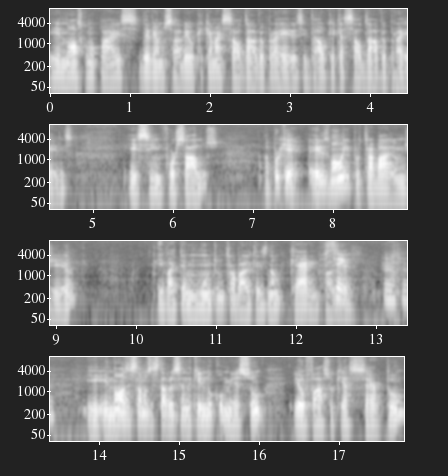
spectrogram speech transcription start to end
e nós como pais devemos saber o que é mais saudável para eles e dar o que é saudável para eles e sim forçá-los. Ah, Por quê? Eles vão ir para o trabalho um dia e vai ter muito no trabalho que eles não querem fazer. E, e nós estamos estabelecendo aqui no começo, eu faço o que é certo,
